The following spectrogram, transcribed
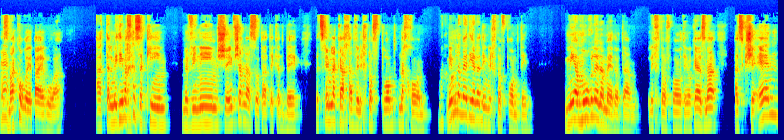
אז. מה קורה באירוע? התלמידים החזקים מבינים שאי אפשר לעשות העתק הדבק וצריכים לקחת ולכתוב פרומפט נכון. נכון. מי מלמד ילדים לכתוב פרומפטים? מי אמור ללמד אותם לכתוב פרומפטים? אוקיי, אז מה, אז כשאין,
